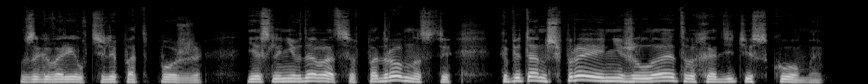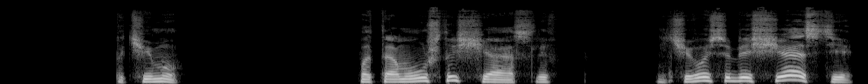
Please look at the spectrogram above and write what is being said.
— заговорил телепат позже. «Если не вдаваться в подробности, капитан Шпрея не желает выходить из комы». «Почему?» «Потому что счастлив». «Ничего себе счастье!»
